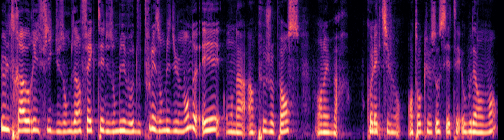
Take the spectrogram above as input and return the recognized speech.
ultra horrifique, du zombie infecté, du zombie vaudou, tous les zombies du monde et on a un peu je pense, on en a eu marre collectivement en tant que société au bout d'un moment.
